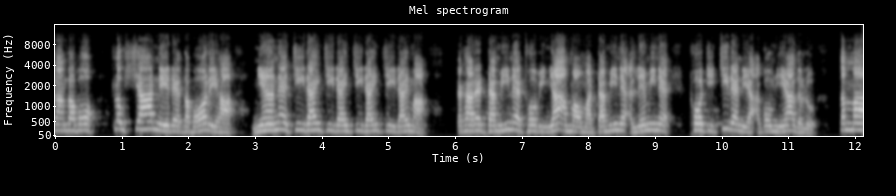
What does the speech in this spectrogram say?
ကံသဘောလှုပ်ရှားနေတဲ့သဘောတွေဟာညံနဲ့ကြည်တိုင်းကြည်တိုင်းကြည်တိုင်းကြည်တိုင်းမှာတခါတည်းဓမီနဲ့ထိုးပြီးညအမှောင်မှာဓမီနဲ့အလင်းမီနဲ့ ထိုးကြည့်ကြည့်တဲ့နေရာအကုန်မြင်ရသလိုတမာ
